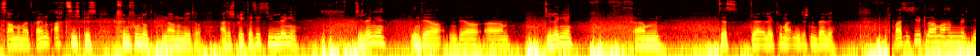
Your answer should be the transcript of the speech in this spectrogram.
sagen wir mal, 380 bis 500 Nanometer. Also sprich, das ist die Länge. Die Länge, in der, in der ähm, die Länge ähm, des, der elektromagnetischen Welle. Was ich hier klar machen möchte,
